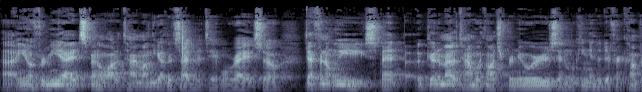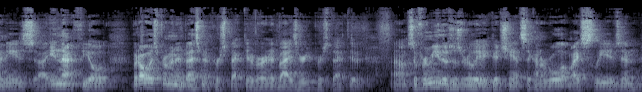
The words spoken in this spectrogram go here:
Uh, you know, for me, I had spent a lot of time on the other side of the table, right? So definitely spent a good amount of time with entrepreneurs and looking into different companies uh, in that field, but always from an investment perspective or an advisory perspective. Um, so for me, this was really a good chance to kind of roll up my sleeves and,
